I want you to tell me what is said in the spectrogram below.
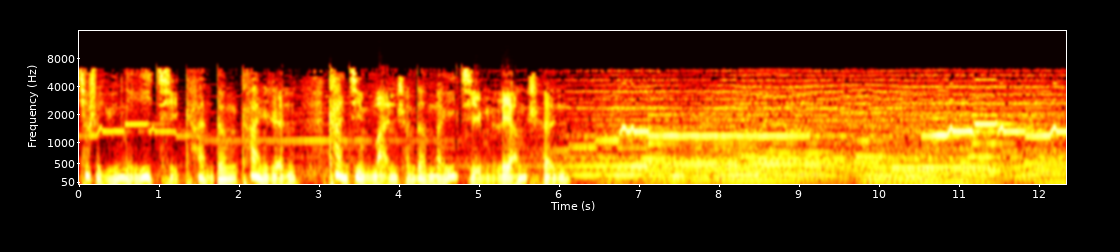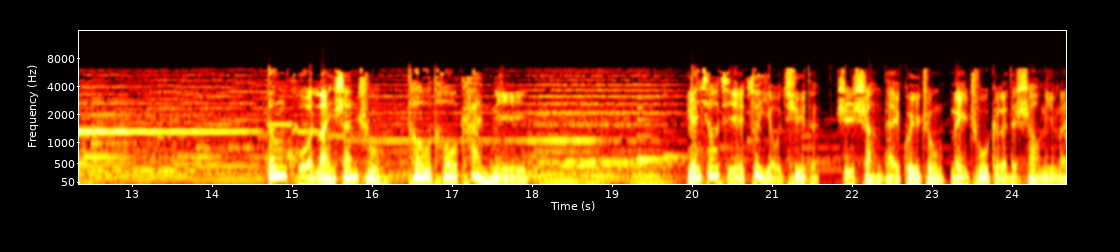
就是与你一起看灯、看人，看尽满城的美景良辰。阑珊处，偷偷看你。元宵节最有趣的是上代闺中没出阁的少女们。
